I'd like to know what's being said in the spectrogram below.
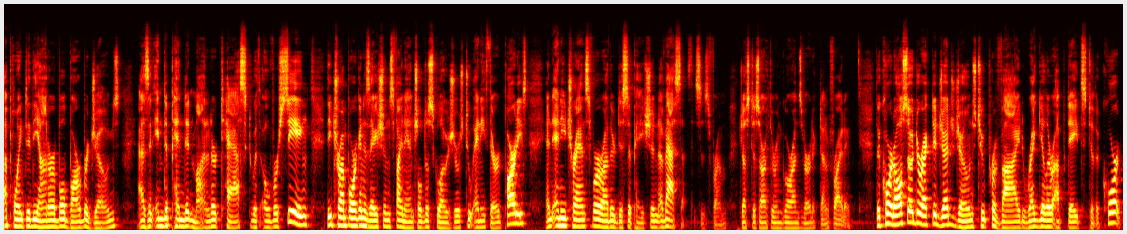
appointed the Honorable Barbara Jones as an independent monitor tasked with overseeing the Trump organization's financial disclosures to any third parties and any transfer or other dissipation of assets. This is from Justice Arthur Engoron's verdict on Friday. The court also directed Judge Jones to provide regular updates to the court,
